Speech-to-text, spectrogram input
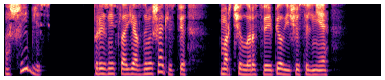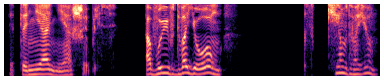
ошиблись?» — произнесла я в замешательстве. Марчелло рассверепел еще сильнее. «Это не они ошиблись, а вы вдвоем!» «С кем вдвоем?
